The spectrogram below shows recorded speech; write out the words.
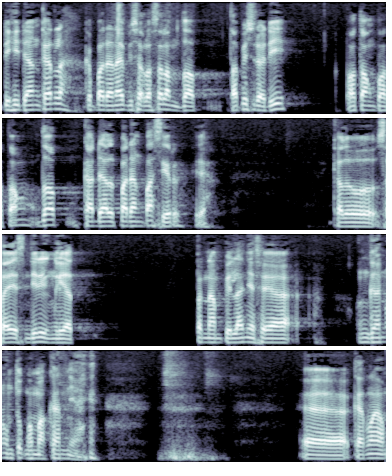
dihidangkanlah kepada Nabi SAW dhab. Tapi sudah dipotong-potong. Dhab kadal padang pasir. ya. Kalau saya sendiri melihat penampilannya saya enggan untuk memakannya. e, karena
